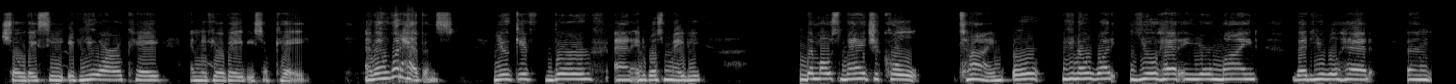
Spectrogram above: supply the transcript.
so they see if you are okay and if your baby's okay. And then what happens? You give birth and it was maybe the most magical time or you know what you had in your mind that you will had a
